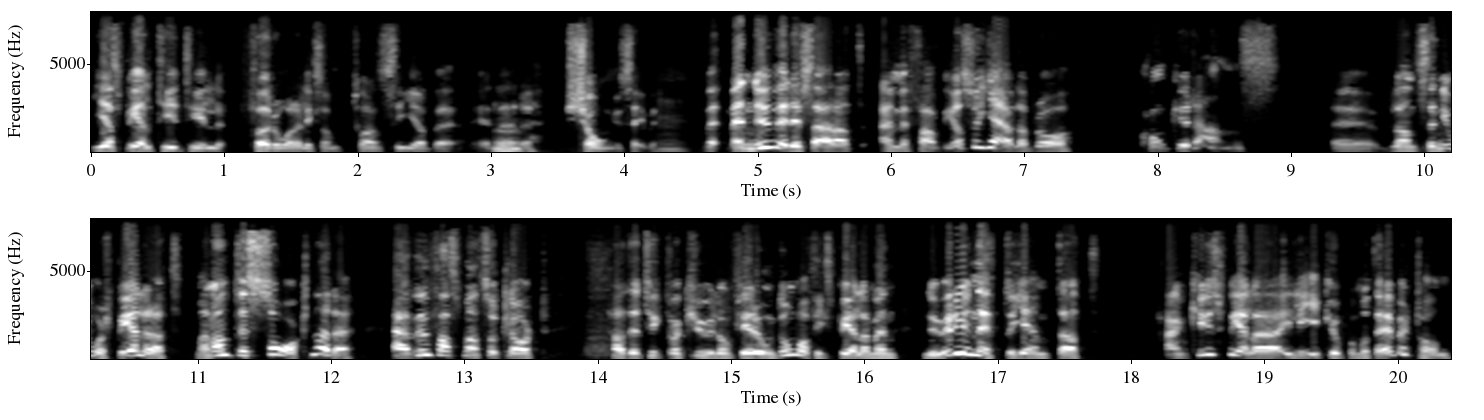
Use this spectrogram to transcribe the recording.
ger speltid till förra året, liksom Tuan Siabe eller Mm. Chong säger vi. Mm. Men, men nu är det så här att, nej men fan, vi har så jävla bra konkurrens eh, bland seniorspelare att man har inte saknat det. Även fast man såklart hade tyckt det var kul om fler ungdomar fick spela. Men nu är det ju nätt och jämnt att han kan ju spela i ligacupen mot Everton.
